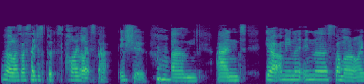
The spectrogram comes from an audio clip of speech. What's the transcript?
well, as I say, just puts highlights that issue. Mm-hmm. Um, and yeah, I mean, in the summer I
